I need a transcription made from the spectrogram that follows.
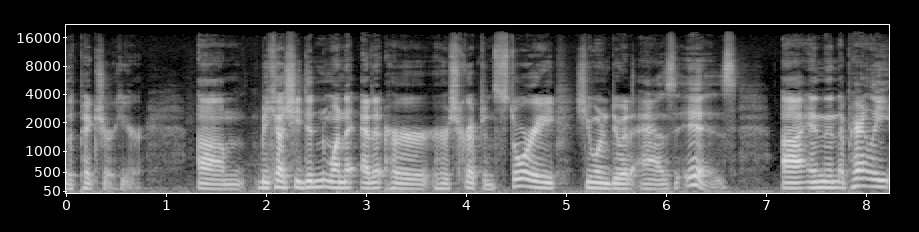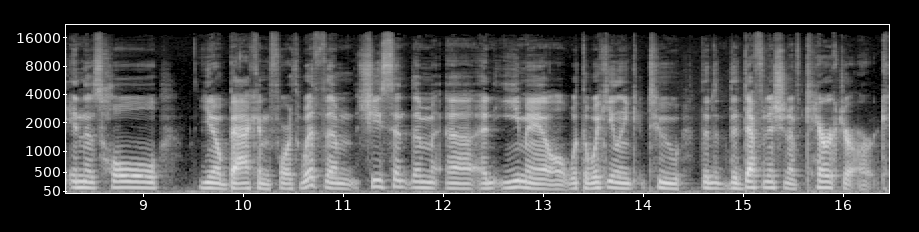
the picture here. Um, because she didn't want to edit her her script and story, she wanted to do it as is. Uh, and then apparently in this whole you know back and forth with them she sent them uh, an email with the wiki link to the, the definition of character arc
